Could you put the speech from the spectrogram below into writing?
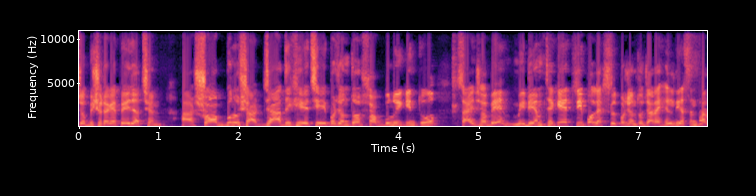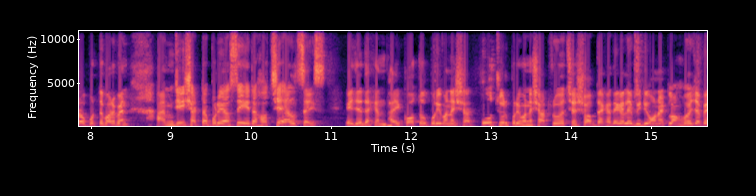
চব্বিশশো টাকায় পেয়ে যাচ্ছেন। আর সবগুলো শার্ট যা দেখিয়েছি এই পর্যন্ত, সবগুলোই কিন্তু সাইজ হবে মিডিয়াম থেকে ট্রিপল এক্সেল পর্যন্ত। যারা হেলদি আছেন তারাও পড়তে পারবেন। আমি যেই শার্টটা পরে আছি এটা হচ্ছে এল সাইজ এই যে দেখেন ভাই, কত পরিমাণে শার্ট প্রচুর পরিমাণে শার্ট রয়েছে। সব দেখাতে গেলে ভিডিও অনেক লং হয়ে যাবে।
